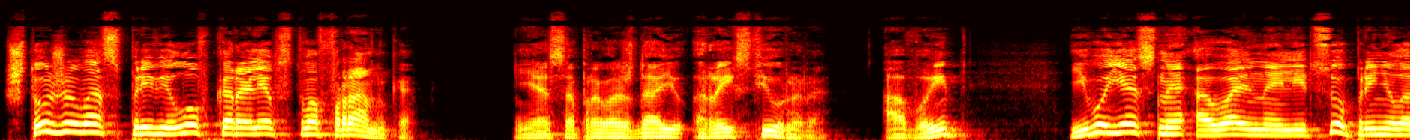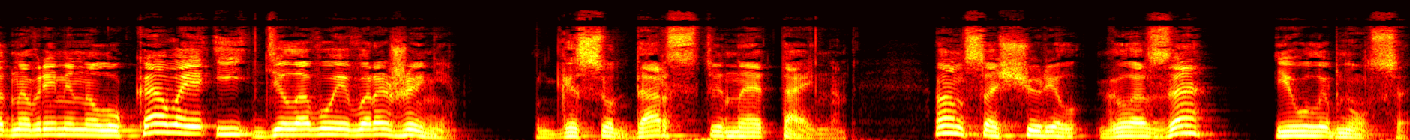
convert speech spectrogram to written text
что же вас привело в королевство Франка? Я сопровождаю рейхсфюрера. А вы? Его ясное овальное лицо приняло одновременно лукавое и деловое выражение. Государственная тайна. Он сощурил глаза и улыбнулся.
